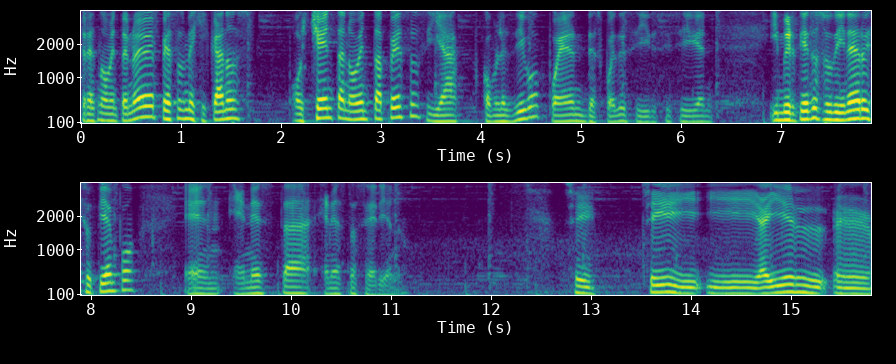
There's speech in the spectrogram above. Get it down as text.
3.99 pesos mexicanos, 80, 90 pesos y ya, como les digo, pueden después decidir si siguen invirtiendo su dinero y su tiempo en, esta, en esta serie, ¿no? Sí, Sí, y, ahí el eh,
